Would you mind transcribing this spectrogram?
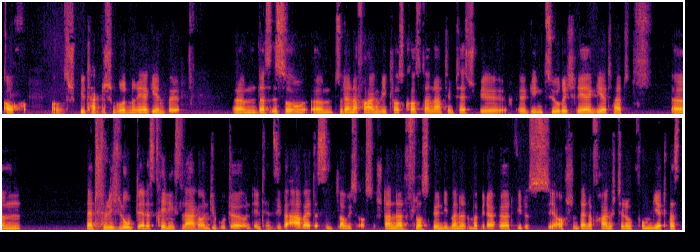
auch aus spieltaktischen Gründen reagieren will. Ähm, das ist so. Ähm, zu deiner Frage, wie Klaus Costa nach dem Testspiel äh, gegen Zürich reagiert hat. Ähm, natürlich lobt er das Trainingslager und die gute und intensive Arbeit. Das sind, glaube ich, auch so Standardfloskeln, die man dann immer wieder hört, wie du es ja auch schon in deiner Fragestellung formuliert hast.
